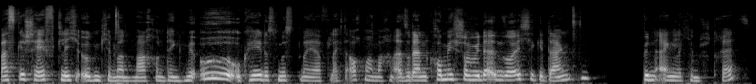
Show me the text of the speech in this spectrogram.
was geschäftlich irgendjemand macht und denke mir, oh, okay, das müsste man ja vielleicht auch mal machen. Also dann komme ich schon wieder in solche Gedanken, bin eigentlich im Stress.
